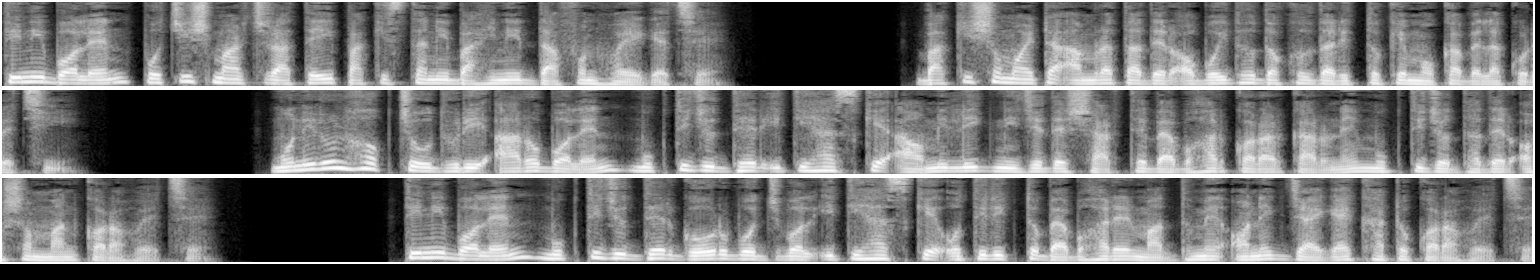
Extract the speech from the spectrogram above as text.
তিনি বলেন ২৫ মার্চ রাতেই পাকিস্তানি বাহিনীর দাফন হয়ে গেছে। বাকি সময়টা আমরা তাদের অবৈধ দখলদারিত্বকে মোকাবেলা করেছি। মনিরুল হক চৌধুরী আরও বলেন, মুক্তিযুদ্ধের ইতিহাসকে আওয়ামী লীগ নিজেদের স্বার্থে ব্যবহার করার কারণে মুক্তিযোদ্ধাদের অসম্মান করা হয়েছে। তিনি বলেন, মুক্তিযুদ্ধের গৌরবোজ্জ্বল ইতিহাসকে অতিরিক্ত ব্যবহারের মাধ্যমে অনেক জায়গায় খাটো করা হয়েছে।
